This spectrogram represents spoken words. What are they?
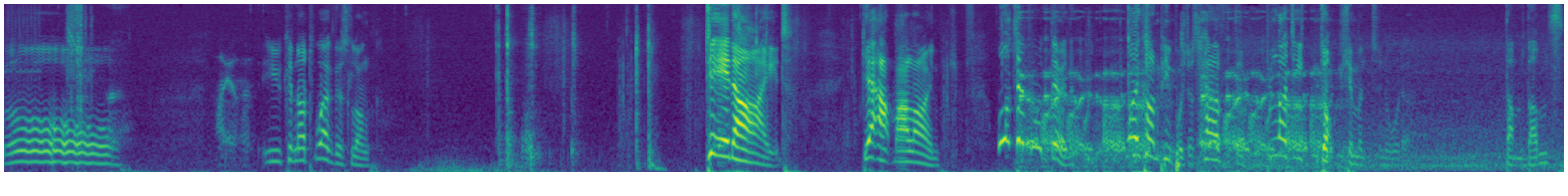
Oh. You cannot work this long. Denied! Get out my line. What's everyone doing? Why can't people just have the bloody document in order? Dum dums.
